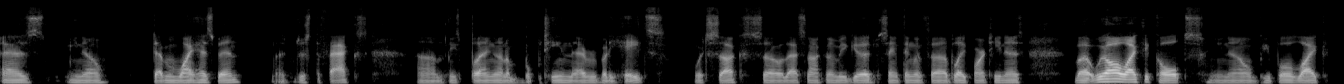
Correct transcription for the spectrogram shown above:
as you know Devin White has been. Just the facts. Um, he's playing on a team that everybody hates, which sucks. So that's not going to be good. Same thing with uh, Blake Martinez. But we all like the Colts. You know, people like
